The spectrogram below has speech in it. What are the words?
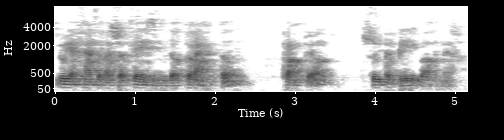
Lui ha fatto la sua tesi di dottorato proprio sui papiri Bodmer.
